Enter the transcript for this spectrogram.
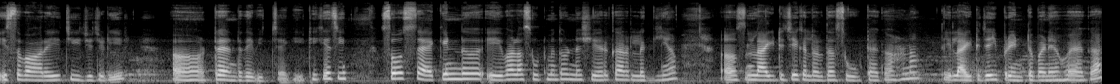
ਇਸ ਵਾਰ ਇਹ ਚੀਜ਼ ਜਿਹੜੀ ਟ੍ਰੈਂਡ ਦੇ ਵਿੱਚ ਹੈਗੀ, ਠੀਕ ਹੈ ਜੀ? ਸੋ ਸੈਕਿੰਡ ਇਹ ਵਾਲਾ ਸੂਟ ਮੈਂ ਤੁਹਾਡੇ ਨਾਲ ਸ਼ੇਅਰ ਕਰਨ ਲੱਗੀ ਆ ਲਾਈਟ ਜੇ ਕਲਰ ਦਾ ਸੂਟ ਹੈਗਾ, ਹਨਾ? ਤੇ ਲਾਈਟ ਜਿਹਾ ਹੀ ਪ੍ਰਿੰਟ ਬਣਿਆ ਹੋਇਆ ਹੈਗਾ।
